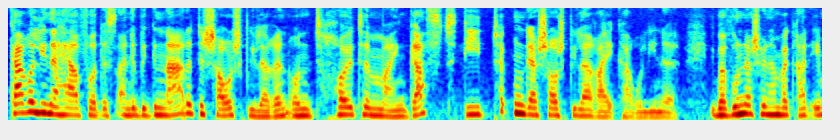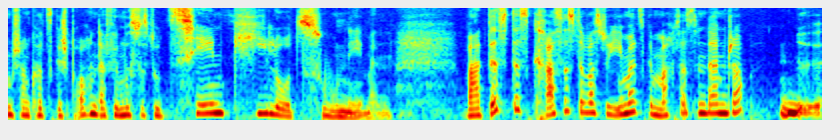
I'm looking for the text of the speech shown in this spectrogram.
Caroline Herfurth ist eine begnadete Schauspielerin und heute mein Gast, die Tücken der Schauspielerei, Caroline. Über Wunderschön haben wir gerade eben schon kurz gesprochen. Dafür musstest du 10 Kilo zunehmen. War das das Krasseste, was du jemals gemacht hast in deinem Job? Nö,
